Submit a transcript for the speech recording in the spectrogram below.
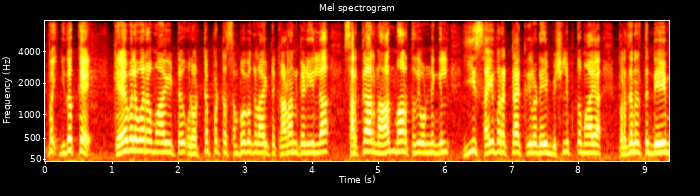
അപ്പം ഇതൊക്കെ കേവലപരമായിട്ട് ഒരു ഒറ്റപ്പെട്ട സംഭവങ്ങളായിട്ട് കാണാൻ കഴിയില്ല. സർക്കാരിന് ആത്മാർത്ഥതയുണ്ടെങ്കിൽ ഈ സൈബർ അറ്റാക്കുകളുടെയും വിഷലിപ്തമായ പ്രചരണത്തിന്റെയും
